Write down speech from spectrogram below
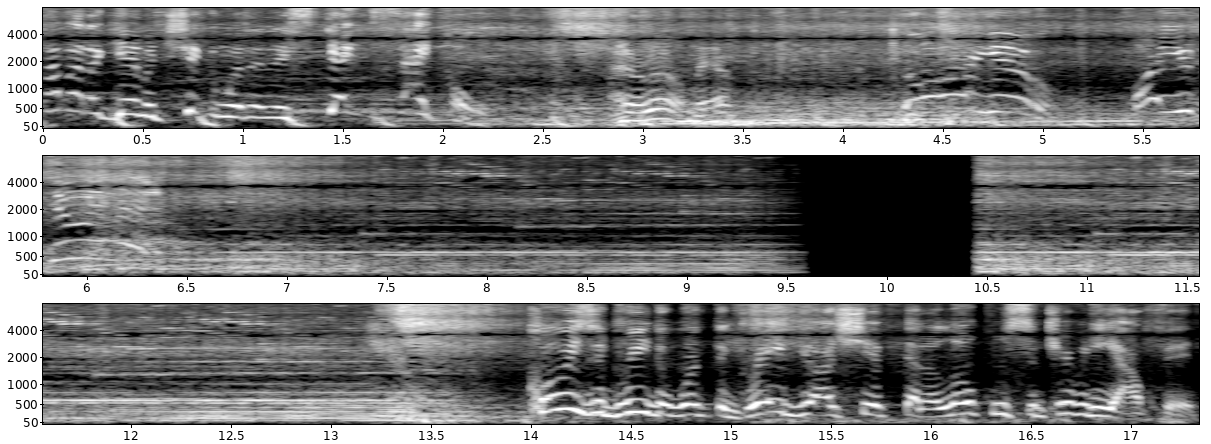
How about a game of chicken with an escape cycle? I don't know, man. Who are you? Why are you doing this? Agreed to work the graveyard shift at a local security outfit.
